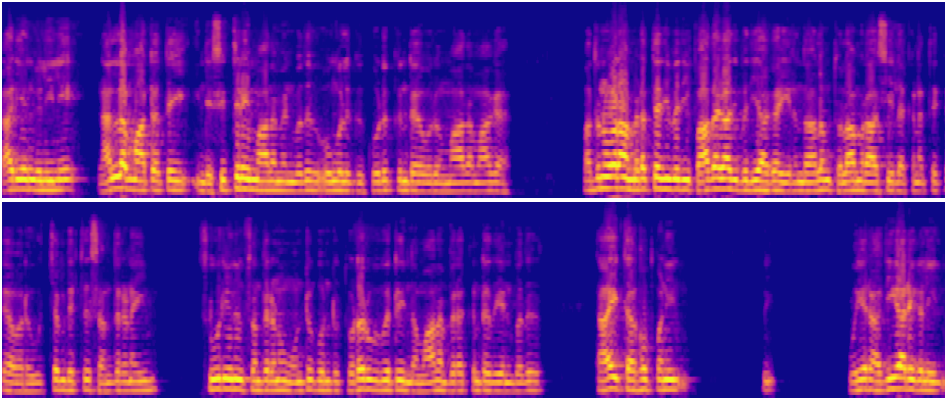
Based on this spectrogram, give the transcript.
காரியங்களிலே நல்ல மாற்றத்தை இந்த சித்திரை மாதம் என்பது உங்களுக்கு கொடுக்கின்ற ஒரு மாதமாக பதினோராம் இடத்ததிபதி பாதகாதிபதியாக இருந்தாலும் துலாம் ராசி லக்கணத்துக்கு அவர் உச்சம் பெற்று சந்திரனையும் சூரியனும் சந்திரனும் ஒன்றுக்கொன்று தொடர்பு பெற்று இந்த மாதம் பிறக்கின்றது என்பது தாய் தகப்பனின் உயர் அதிகாரிகளின்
